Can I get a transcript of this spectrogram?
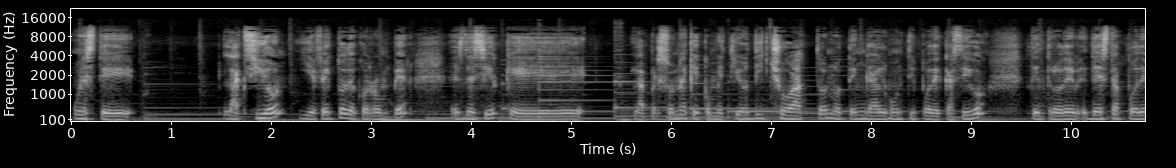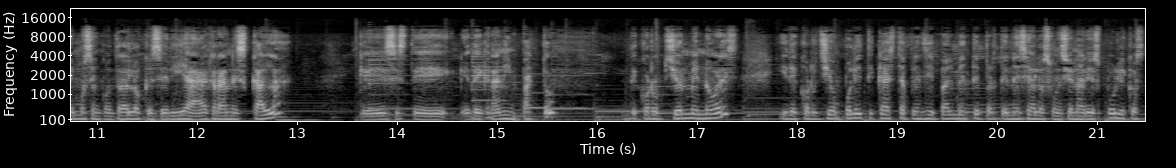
un este la acción y efecto de corromper, es decir, que la persona que cometió dicho acto no tenga algún tipo de castigo. Dentro de, esta podemos encontrar lo que sería a gran escala, que es este de gran impacto, de corrupción menores y de corrupción política. Esta principalmente pertenece a los funcionarios públicos.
